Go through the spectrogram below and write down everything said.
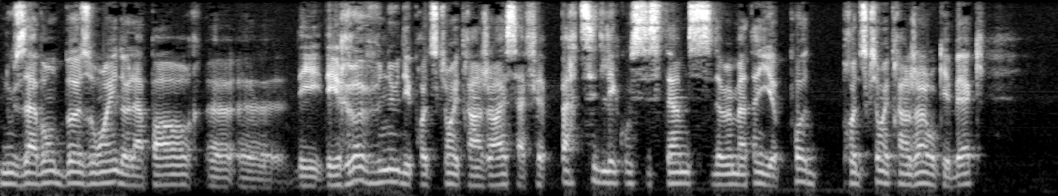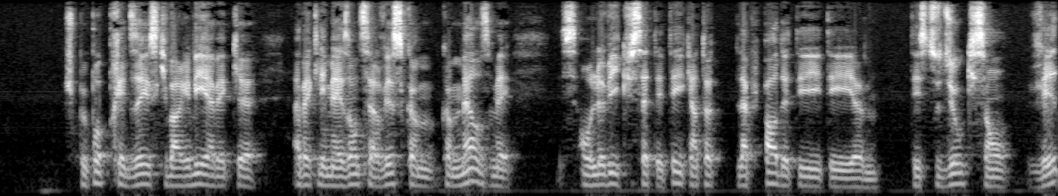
nous avons besoin de la part euh, euh, des, des, revenus des productions étrangères. Ça fait partie de l'écosystème. Si demain matin, il n'y a pas de production étrangère au Québec, je peux pas prédire ce qui va arriver avec euh, avec les maisons de services comme comme Mel's, mais on l'a vécu cet été. Quand tu as la plupart de tes, tes, tes, studios qui sont vides,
